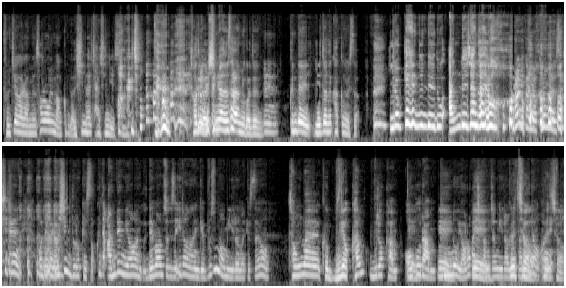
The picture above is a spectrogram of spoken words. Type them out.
둘째가라면 서러울 만큼 열심히 할 자신이 있어요. 아, 그죠? 저도 그러니까요. 열심히 하는 사람이거든. 네. 근데 예전에 가끔 있어. 이렇게 했는데도 안 되잖아요. 그러니까요. 그러면 사실은 어, 내가 열심히 노력했어. 근데 안 되면 내 마음속에서 일어나는 게 무슨 마음이 일어나겠어요? 정말 그 무력함? 무력함, 예. 억울함, 예. 분노 여러 가지 예. 감정이 그렇죠. 일어나잖아요. 네. 그렇죠.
